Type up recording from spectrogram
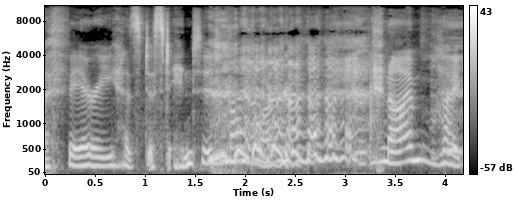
a fairy has just entered my home. and I'm like,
